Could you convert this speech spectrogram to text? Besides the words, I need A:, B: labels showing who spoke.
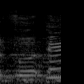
A: Good forever.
